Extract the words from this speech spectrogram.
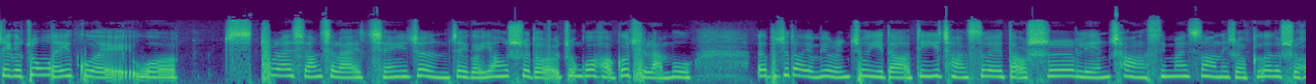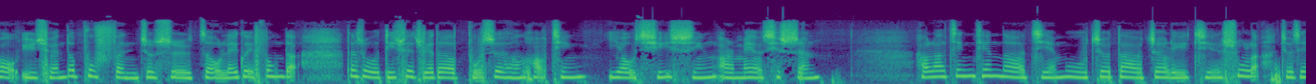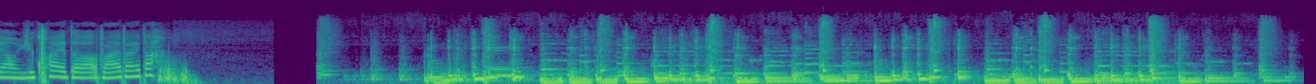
这个中雷鬼，我突然想起来前一阵这个央视的《中国好歌曲》栏目，呃，不知道有没有人注意到，第一场四位导师连唱《Sing My Song》那首歌的时候，羽泉的部分就是走雷鬼风的，但是我的确觉得不是很好听，有其形而没有其神。好了，今天的节目就到这里结束了，就这样愉快的拜拜吧。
